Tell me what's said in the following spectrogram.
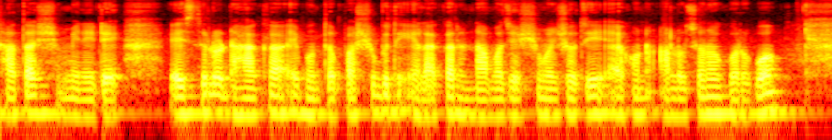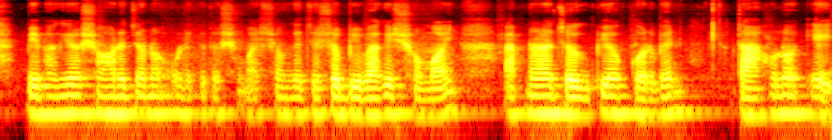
সাতাশ মিনিটে। এই ছিল ঢাকা এবং তার পার্শ্ববর্তী এলাকার নামাজের সময়সূচি। এখন আলোচনা করব বিভাগীয় শহরের জন্য উল্লিখিত সময়ের সঙ্গে যেসব বিভাগের সময় আপনারা যোগ বিয়োগ করবেন তা হলো এই।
